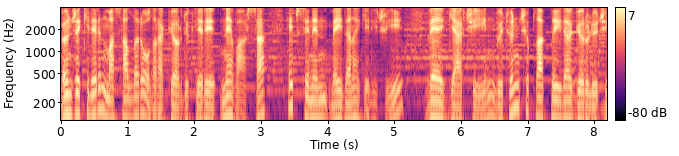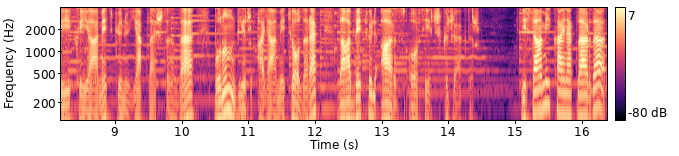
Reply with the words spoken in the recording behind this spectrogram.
öncekilerin masalları olarak gördükleri ne varsa hepsinin meydana geleceği ve gerçeğin bütün çıplaklığıyla görüleceği kıyamet günü yaklaştığında bunun bir alameti olarak Dabetül Arz ortaya çıkacaktır. İslami kaynaklarda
